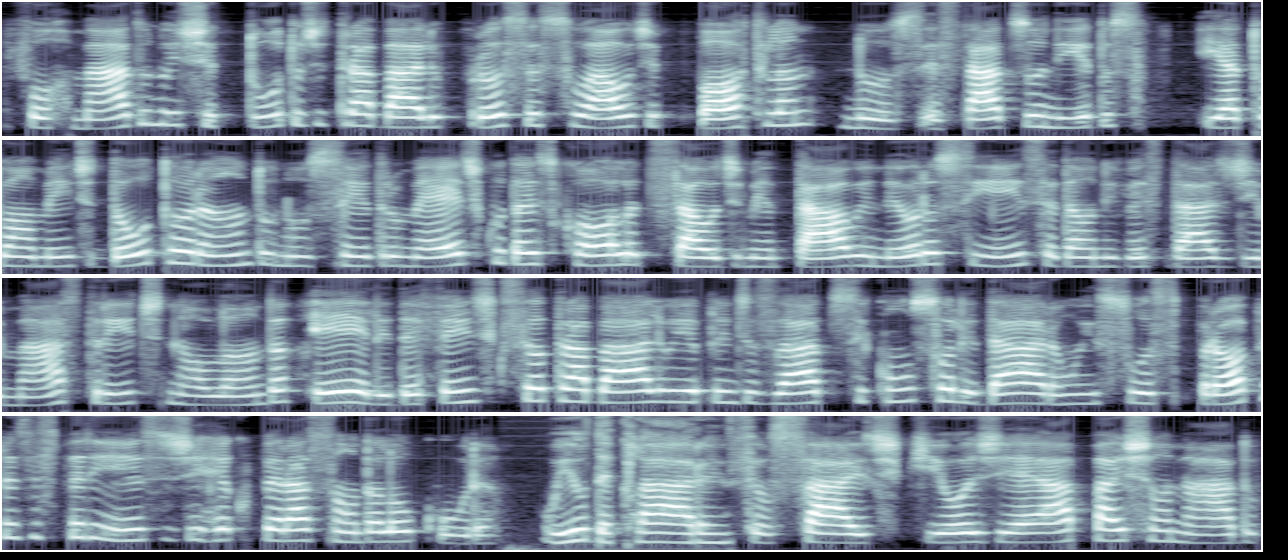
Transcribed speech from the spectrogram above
formado no Instituto de Trabalho Processual de Portland, nos Estados Unidos, e atualmente doutorando no Centro Médico da Escola de Saúde Mental e Neurociência da Universidade de Maastricht, na Holanda, ele defende que seu trabalho e aprendizado se consolidaram em suas próprias experiências de recuperação da loucura. Will declara em seu site que hoje é apaixonado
